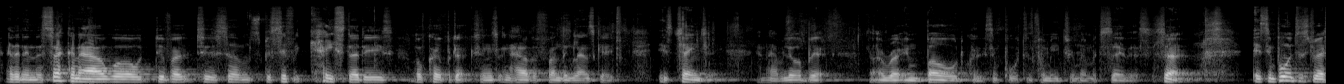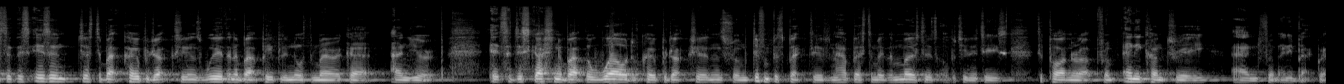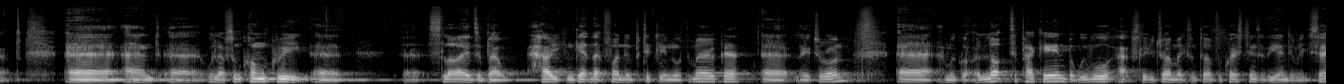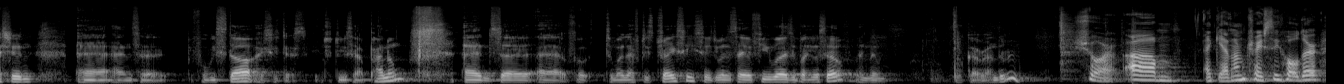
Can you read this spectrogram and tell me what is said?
And then in the second hour, we'll devote to some specific case studies of co-productions and how the funding landscape is changing. And I have a little bit that I wrote in bold because it's important for me to remember to say this. So it's important to stress that this isn't just about co-productions with and about people in North America and Europe. It's a discussion about the world of co-productions from different perspectives and how best to make the most of those opportunities to partner up from any country and from any background. Uh, and uh, we'll have some concrete uh, uh, slides about how you can get that funding, particularly in North America, uh, later on. Uh, and we've got a lot to pack in, but we will absolutely try and make some time for questions at the end of each session. And so before we start, I should just introduce our panel. And so uh, for, to my left is Tracy. So do you want to say a few words about yourself? And then we'll go around the room. Sure. Um, again, I'm Tracy Holder.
